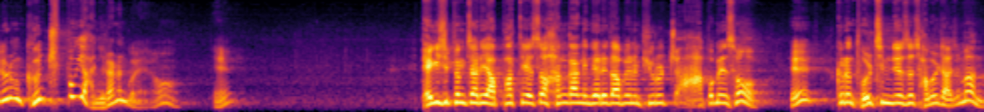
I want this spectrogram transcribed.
여러분 그건 축복이 아니라는 거예요. 예? 120평짜리 아파트에서 한강에 내려다보는 뷰를 쫙 보면서 예? 그런 돌침대에서 잠을 자지만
